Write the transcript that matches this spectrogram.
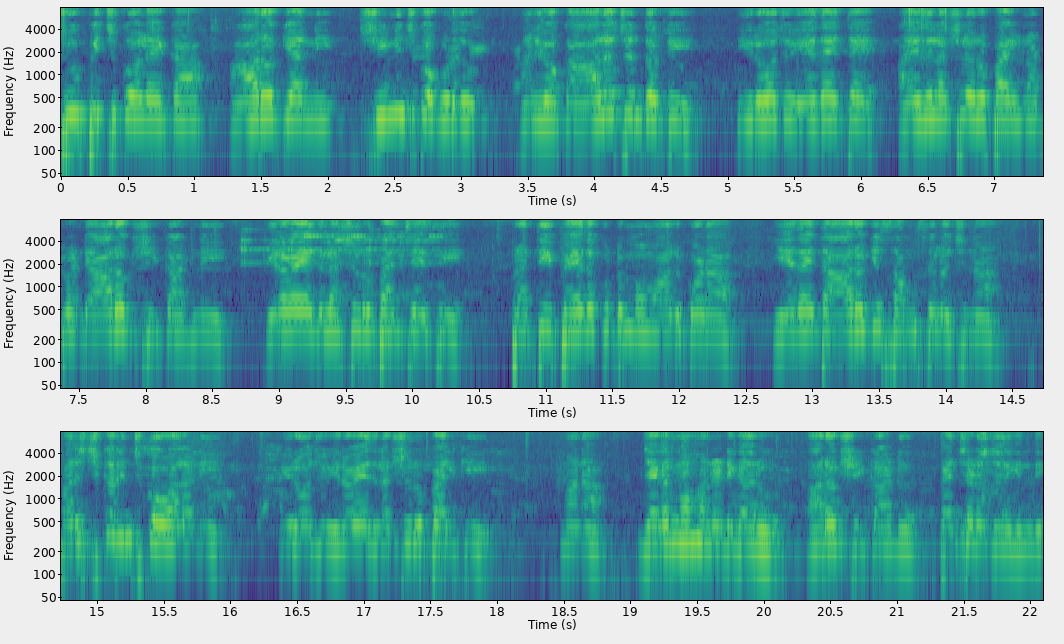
చూపించుకోలేక ఆరోగ్యాన్ని క్షీణించుకోకూడదు అని ఒక ఆలోచనతోటి ఈరోజు ఏదైతే ఐదు లక్షల రూపాయలు ఉన్నటువంటి ఆరోగ్యశ్రీ కార్డుని ఇరవై ఐదు లక్షల రూపాయలు చేసి ప్రతి పేద కుటుంబం వాళ్ళు కూడా ఏదైతే ఆరోగ్య సమస్యలు వచ్చినా పరిష్కరించుకోవాలని ఈరోజు ఇరవై ఐదు లక్షల రూపాయలకి మన జగన్మోహన్ రెడ్డి గారు ఆరోగ్యశ్రీ కార్డు పెంచడం జరిగింది.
